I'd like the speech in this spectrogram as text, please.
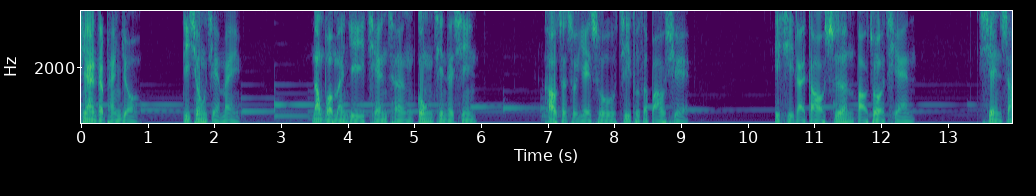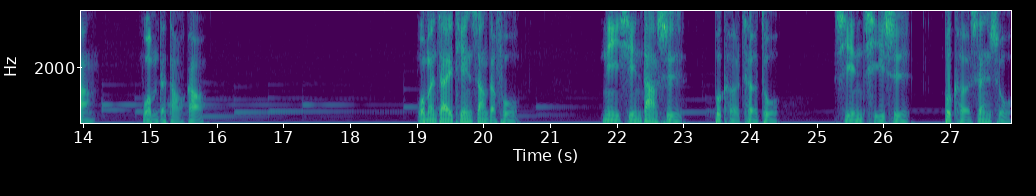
亲爱的朋友、弟兄姐妹，让我们以虔诚恭敬的心，靠着主耶稣基督的宝血，一起来到施恩宝座前，献上我们的祷告。我们在天上的父，你行大事不可测度，行奇事不可胜数。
